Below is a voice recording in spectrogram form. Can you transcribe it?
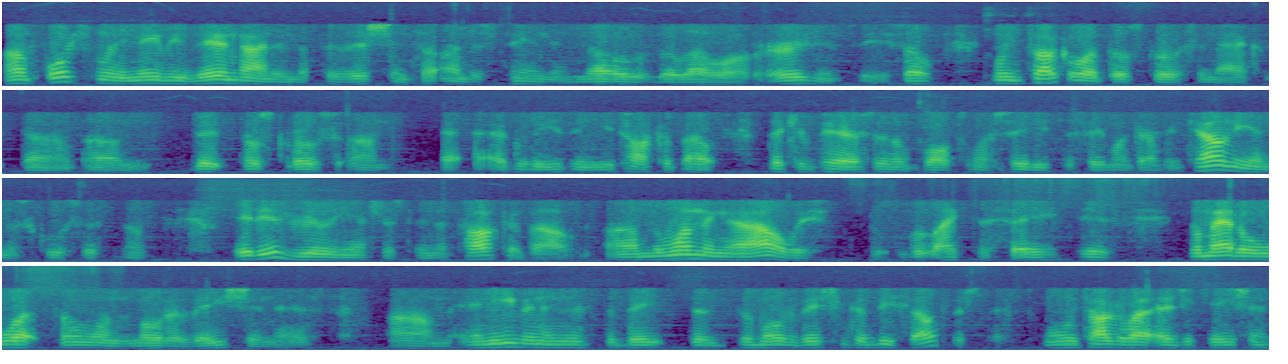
Unfortunately, maybe they're not in the position to understand and know the level of urgency. So when you talk about those gross and um, um, those gross um, equities, and you talk about the comparison of Baltimore City to say Montgomery County in the school system, it is really interesting to talk about. Um, the one thing I always like to say is no matter what someone's motivation is, um, and even in this debate, the, the motivation could be selfishness. When we talk about education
